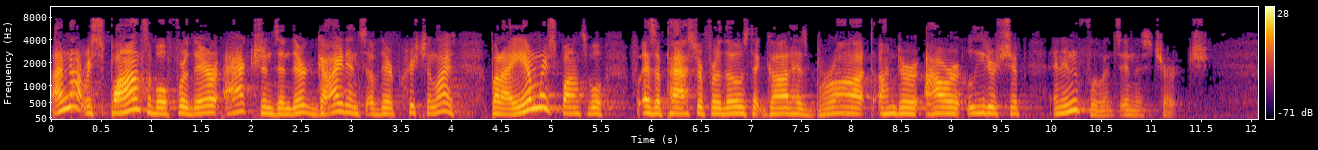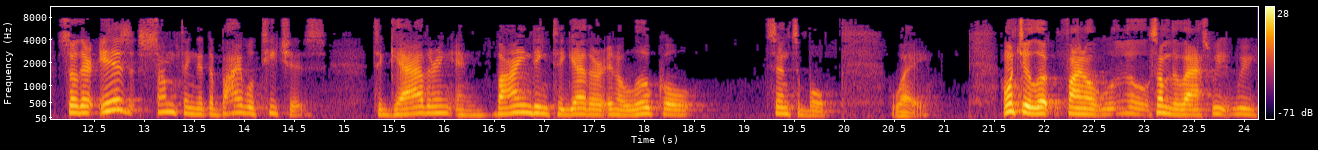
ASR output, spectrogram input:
I'm not responsible for their actions and their guidance of their Christian life, but I am responsible as a pastor for those that God has brought under our leadership and influence in this church. So there is something that the Bible teaches to gathering and binding together in a local, sensible way. I want you to look, final, some of the last, we, we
